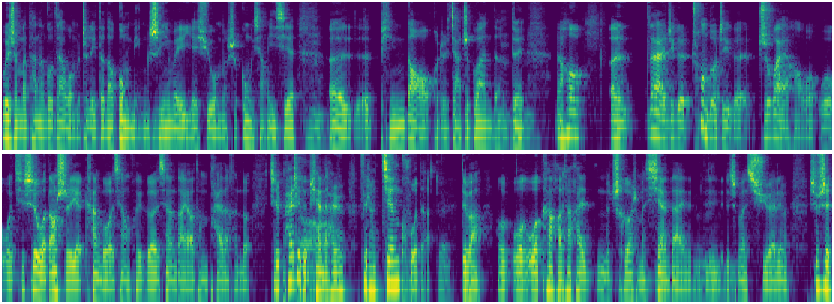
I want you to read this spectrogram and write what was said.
为什么他能够在我们这里得到共鸣？是因为也许我们是共享一些呃呃频道或者价值观的，对。然后呃，在这个创作这个之外哈，我我我其实我当时也看过像辉哥、像大姚他们拍的很多，其实拍这个片子还是非常艰苦的，对对吧？我我我看好像还车什么陷在什么雪里面，就是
